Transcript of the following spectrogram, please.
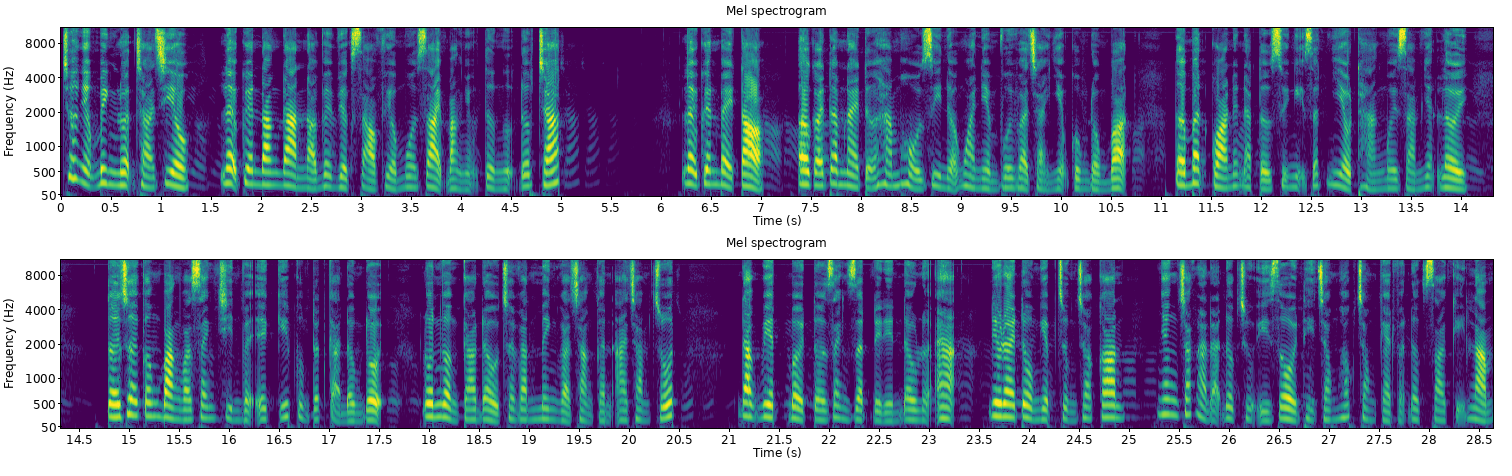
Trước những bình luận trái chiều, Lệ Quyên đăng đàn nói về việc xảo phiếu mua giải bằng những từ ngữ đớp chát. Lệ Quyên bày tỏ, ở cái tâm này tớ ham hố gì nữa ngoài niềm vui và trải nghiệm cùng đồng bọn. Tớ bận quá nên là tớ suy nghĩ rất nhiều tháng mới dám nhận lời. Tớ chơi công bằng và xanh chín với ekip cùng tất cả đồng đội, luôn ngẩng cao đầu chơi văn minh và chẳng cần ai chăm chút. Đặc biệt bởi tớ giành giật để đến đâu nữa ạ. À. Điều này tổ nghiệp chứng cho con, nhưng chắc là đã được chú ý rồi thì trong hốc trong kẹt vẫn được soi kỹ lắm.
